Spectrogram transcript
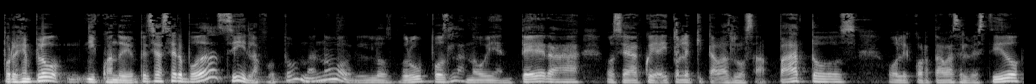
Por ejemplo, y cuando yo empecé a hacer bodas, sí, la foto, mano, los grupos, la novia entera, o sea, cuidadito le quitabas los zapatos o le cortabas el vestido.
